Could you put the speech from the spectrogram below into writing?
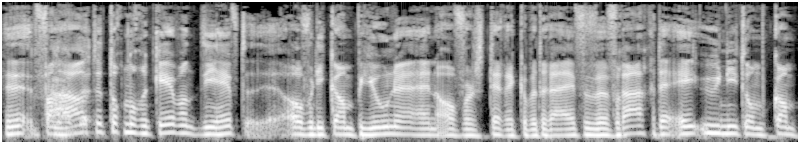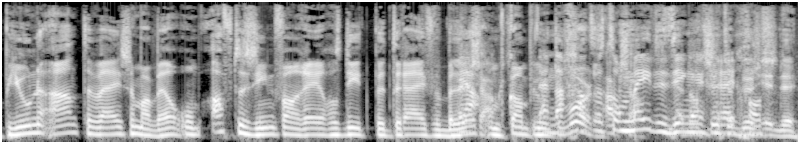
Uh, van ja, Houten toch nog een keer, want die heeft over die kampioenen en over sterke bedrijven. We vragen de EU niet om kampioenen aan te wijzen, maar wel om af te zien van regels die het bedrijven beleggen ja. om kampioen en dan te worden. gaat het om mededingingsregels. Dus de,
